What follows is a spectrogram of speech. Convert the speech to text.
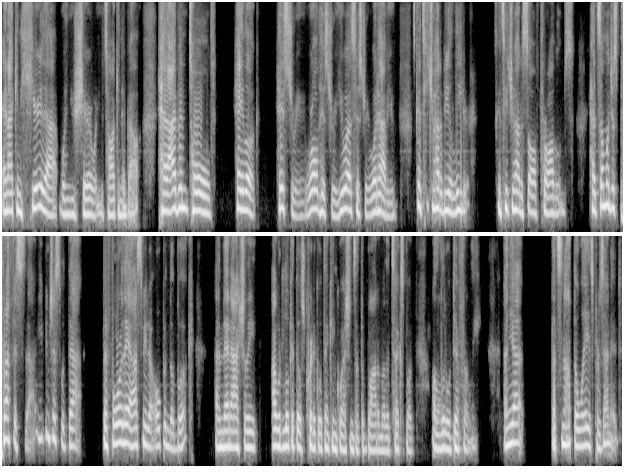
And i can hear that when you share what you're talking about. Had i been told hey look history world history us history what have you it's going to teach you how to be a leader. It's going to teach you how to solve problems. Had someone just prefaced that even just with that before they asked me to open the book and then actually i would look at those critical thinking questions at the bottom of the textbook a little differently. And yet that's not the way it's presented.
